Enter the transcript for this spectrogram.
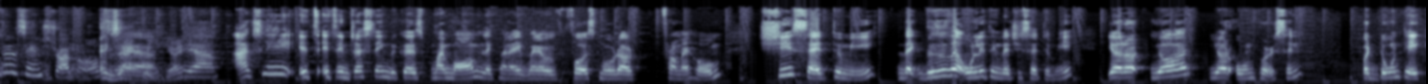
through the same struggles. exactly right Yeah. Actually, it's it's interesting because my mom, like when I when I first moved out from my home, she said to me, like this is the only thing that she said to me. You're a, you're your own person, but don't take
